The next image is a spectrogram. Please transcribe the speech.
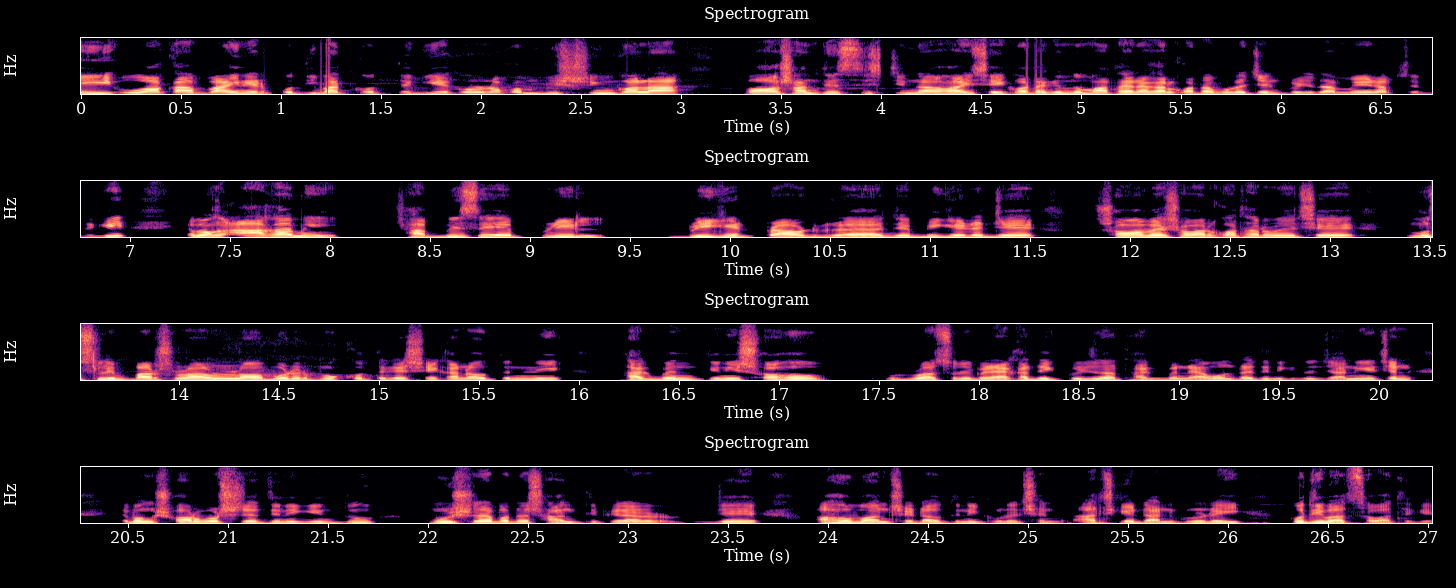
এই ওয়াকাফ আইনের প্রতিবাদ করতে গিয়ে কোনো রকম বিশৃঙ্খলা বা অশান্তির সৃষ্টি না হয়, সেই কথা কিন্তু মাথায় রাখার কথা বলেছেন প্রেসিডেন্ট মেহরাব সিদ্দিকি। এবং আগামী ছাব্বিশে এপ্রিল ব্রিগেড প্রাউড যে ব্রিগেডের যে সমাবেশ হওয়ার কথা রয়েছে মুসলিম পার্সোনাল ল বোর্ডের পক্ষ থেকে সেখানেও তিনি থাকবেন তিনি সহ ফুটবল শরীফের একাধিক পরিচিত থাকবেন এমনটাই তিনি কিন্তু জানিয়েছেন এবং সর্বশেষে তিনি কিন্তু মুর্শিদাবাদে শান্তি ফেরার যে আহ্বান সেটাও তিনি করেছেন আজকে ডানকুনের এই প্রতিবাদ সভা থেকে।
